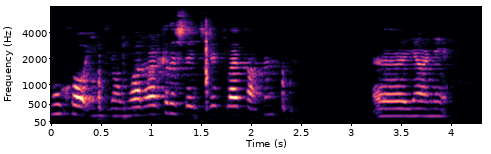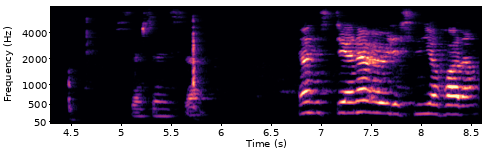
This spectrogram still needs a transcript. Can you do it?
Muko introm var. Arkadaşlar direkt like atın. Ee, yani isterseniz de. Yani isteyene öylesini yaparım.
